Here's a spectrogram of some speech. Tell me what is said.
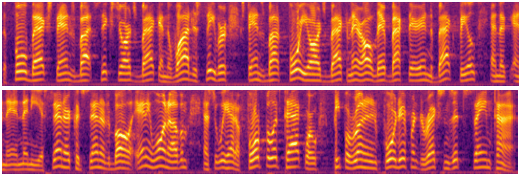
the fullback stands about 6 yards back, and the wide receiver stands about 4 yards back, and they're all there back there in the backfield, and the, and, and then the center could center the ball at any one of them, and so we had a fourple attack where people running in four different directions at the same time.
